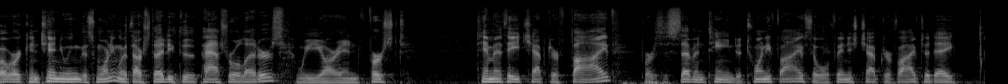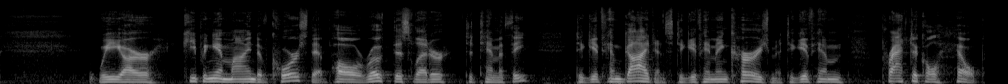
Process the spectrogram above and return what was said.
Well, we're continuing this morning with our study through the pastoral letters. We are in 1 Timothy chapter 5, verses 17 to 25, so we'll finish chapter 5 today. We are keeping in mind, of course, that Paul wrote this letter to Timothy to give him guidance, to give him encouragement, to give him practical help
